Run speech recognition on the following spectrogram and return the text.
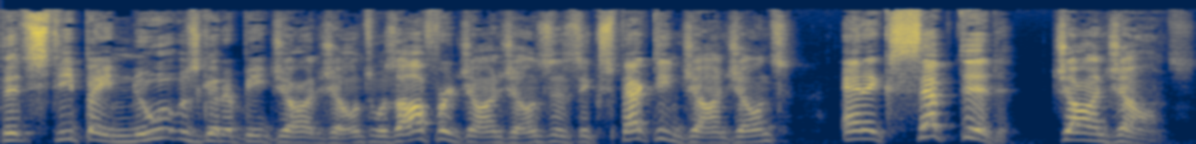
that Stipe knew it was going to be Jon Jones, was offered Jon Jones, is expecting Jon Jones, and accepted Jon Jones.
